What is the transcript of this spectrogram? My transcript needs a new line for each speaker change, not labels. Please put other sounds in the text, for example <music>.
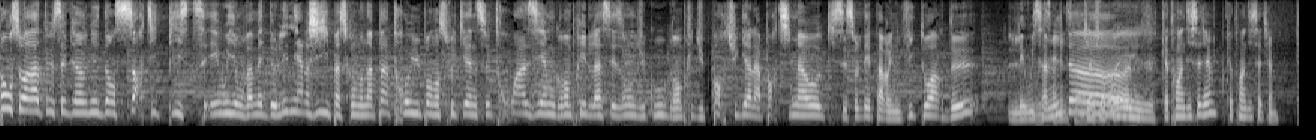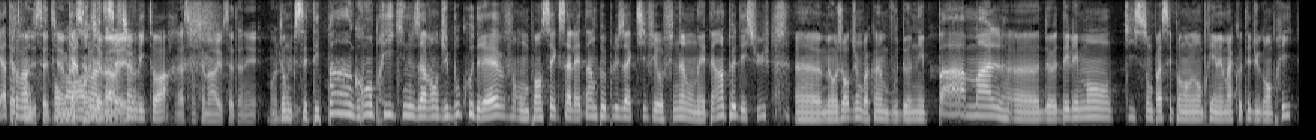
Bonsoir à tous et bienvenue dans Sortie de piste. Et oui, on va mettre de l'énergie parce qu'on n'en a pas trop eu pendant ce week-end. Ce troisième Grand Prix de la saison, du coup, Grand Prix du Portugal à Portimao qui s'est soldé par une victoire de Lewis Hamilton.
Quelle surprise.
97e 97e.
97e,
la
97e victoire.
La centième arrive cette année. Moi,
Donc c'était pas un grand prix qui nous a vendu beaucoup de rêves. On pensait que ça allait être un peu plus actif et au final on a été un peu déçus. Euh, mais aujourd'hui on va quand même vous donner pas mal euh, d'éléments qui se sont passés pendant le Grand Prix et même à côté du Grand Prix.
